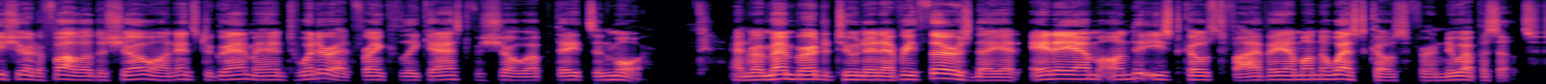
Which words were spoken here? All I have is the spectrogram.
Be sure to follow the show on Instagram and Twitter at FrankfullyCast for show updates and more. And remember to tune in every Thursday at 8 a.m. on the East Coast, 5 a.m. on the West Coast for new episodes.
